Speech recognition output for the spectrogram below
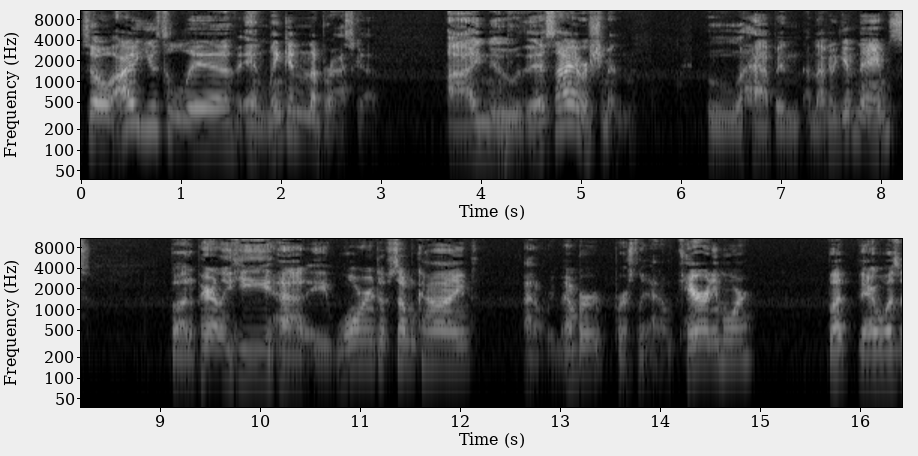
So I used to live in Lincoln, Nebraska. I knew this Irishman who happened. I'm not going to give names, but apparently he had a warrant of some kind. I don't remember personally. I don't care anymore. But there was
